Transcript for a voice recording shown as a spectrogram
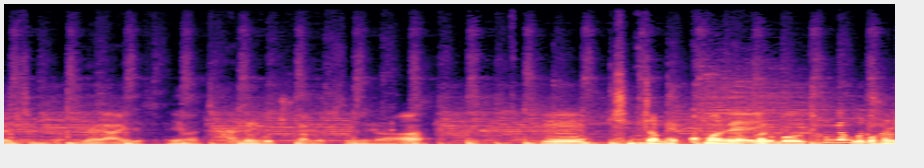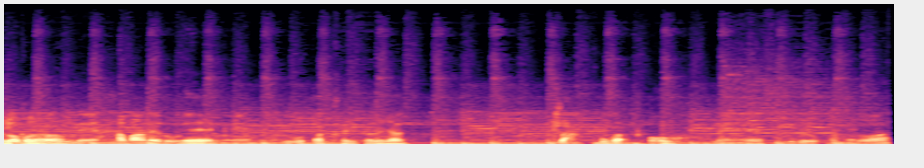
맵습니다. 네, 알겠습니다. 예. 작은 고추가 맵습니다. 음, 진짜 매콤하네. 네, 이거 뭐 청양고추를 넘어서 네, 하바네로. 네. 네. 이거 딱 하니까 그냥 쫙 뭐가 어우 네, 스티브로 가서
